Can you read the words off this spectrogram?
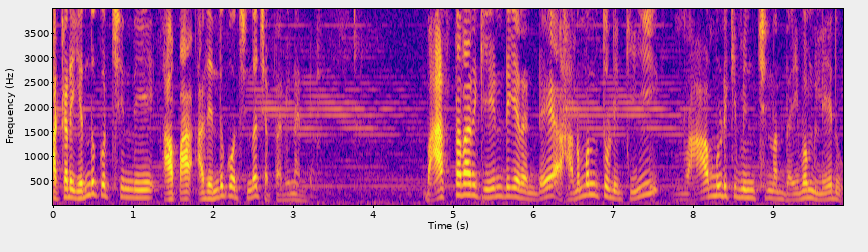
అక్కడ ఎందుకు వచ్చింది ఆ పా అది ఎందుకు వచ్చిందో చెప్తా వినండి. వాస్తవానికి ఏంటి అని అంటే హనుమంతుడికి రాముడికి మించిన దైవం లేదు.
